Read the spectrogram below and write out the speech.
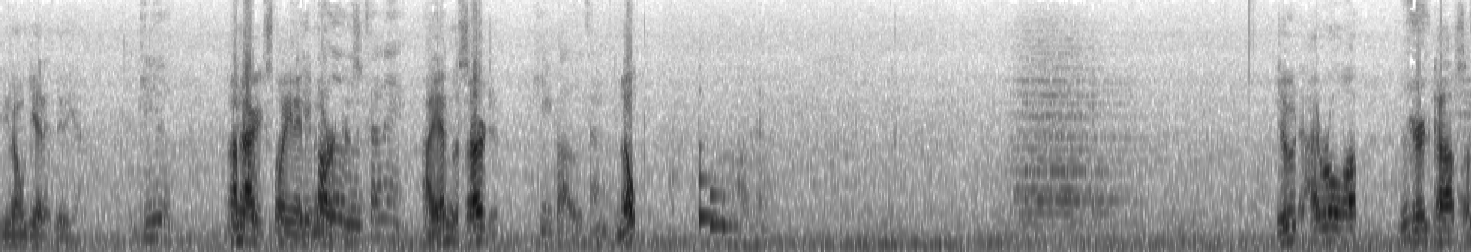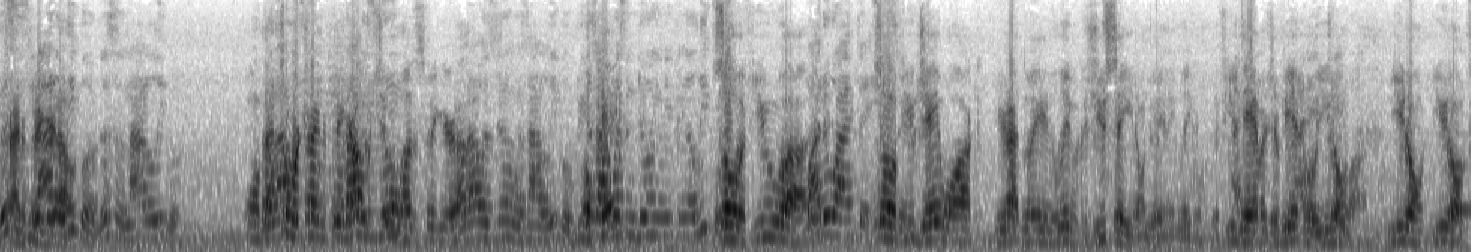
You don't get it, do you? Can you? I'm not explaining Can you anymore call a 'cause lieutenant? I am the sergeant. Can you call a lieutenant? Nope. Okay. Dude, I roll up. This You're is- in cuffs. I'm this trying to is figure not it out. illegal. This is not illegal. Well, that's what we're trying to figure what I out, was but you doing- let us figure it What I was doing was not illegal because I wasn't doing anything illegal. So if you, uh, Why do I have to So if you jaywalk, you're not doing anything illegal because you say you don't do anything illegal. If you I damage a vehicle, you don't, you don't, you don't,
